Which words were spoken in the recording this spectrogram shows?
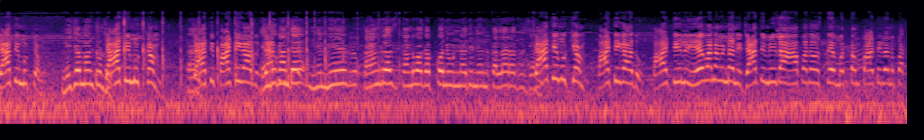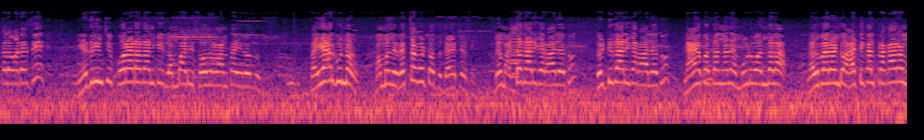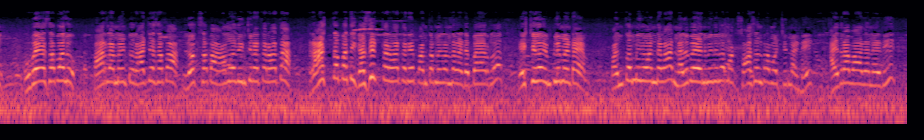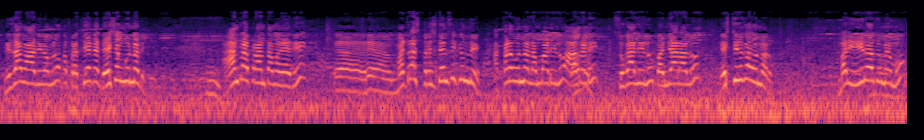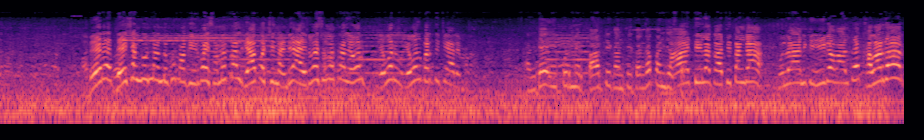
జాతి ముఖ్యం. నిజం అంటుండ్రు జాతి ముఖ్యం. జాతి పార్టీ కాదు ఎందుకంటే మీరు కాంగ్రెస్ కండువా కప్పుకొని ఉన్నది నేను కల్లారా చూశాను. జాతి ముఖ్యం పార్టీ కాదు. పార్టీలు ఏమైనా ఉండని జాతి మీద ఆపద వస్తే మొత్తం పార్టీలను పక్కన పడేసి ఎదిరించి పోరాడడానికి లంబాడి సోదరులంతా ఈరోజు తయారుగా ఉన్నారు. మమ్మల్ని రెచ్చగొట్టొద్దు దయచేసి. మేము అడ్డదారిగా రాలేదు దొడ్డిదారిగా రాలేదు. న్యాయబద్ధంగానే మూడు వందల నలభై రెండు ఆర్టికల్ ప్రకారం ఉభయ సభలు పార్లమెంటు రాజ్యసభ లోక్సభ ఆమోదించిన తర్వాత రాష్ట్రపతి గజిట్ తర్వాతనే పంతొమ్మిది వందల డెబ్బై ఆరులో ఎస్టీలో ఇంప్లిమెంట్ అయ్యాం. పంతొమ్మిది వందల నలభై ఎనిమిదిలో మాకు స్వాతంత్రం వచ్చిందండి. హైదరాబాద్ అనేది నిజాం ఆధీనంలో ఒక ప్రత్యేక దేశంగా ఉన్నది. ఆంధ్ర ప్రాంతం అనేది మద్రాస్ ప్రెసిడెన్సీకి ఉంది. అక్కడ ఉన్న లంబాడీలు ఆల్రెడీ సుగాలీలు బంజారాలు ఎస్టీలుగా ఉన్నారు. మరి ఈ రోజు మేము వేరే దేశంగా ఉన్నందుకు మాకు ఇరవై సంవత్సరాలు గ్యాప్ వచ్చిందండి. ఆ ఇరవై సంవత్సరాలు ఎవరు ఎవరు ఎవరు భర్తీ చేయాలి అంటే ఇప్పుడు మీరు పార్టీకి అతీతంగా పనిచేస్తారు. పార్టీలకు అతీతంగా కులానికి ఈగ వాళ్తే ఖబర్దార్.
